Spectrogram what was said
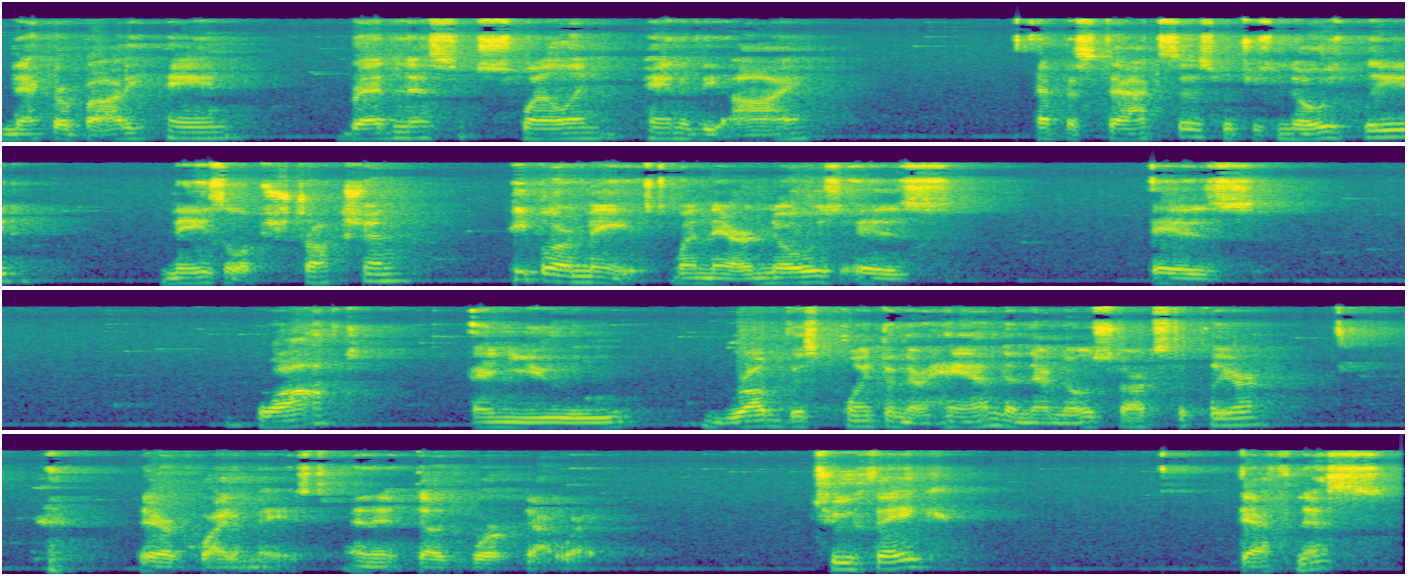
neck or body pain, redness, swelling, pain of the eye, epistaxis, which is nosebleed, nasal obstruction. People are amazed when their nose is is blocked and you rub this point on their hand and their nose starts to clear. They're quite amazed, and it does work that way. Toothache, deafness,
